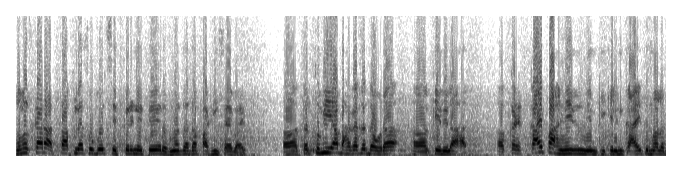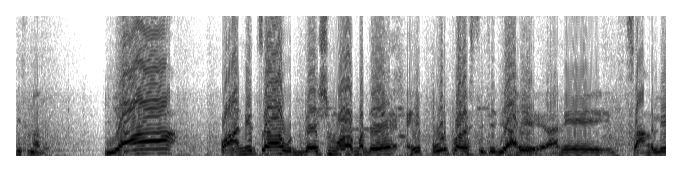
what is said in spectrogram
नमस्कार आता आपल्यासोबत शेतकरी नेते रघुनाथदादा पाटील साहेब आहेत. तर तुम्ही या भागाचा दौरा केलेला आहात. काय काय पाहणी नेमकी केली आणि काय तुम्हाला दिसून आलं? या पाहणीचा उद्देश मुळामध्ये हे पूर परिस्थिती जी आहे आणि सांगली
